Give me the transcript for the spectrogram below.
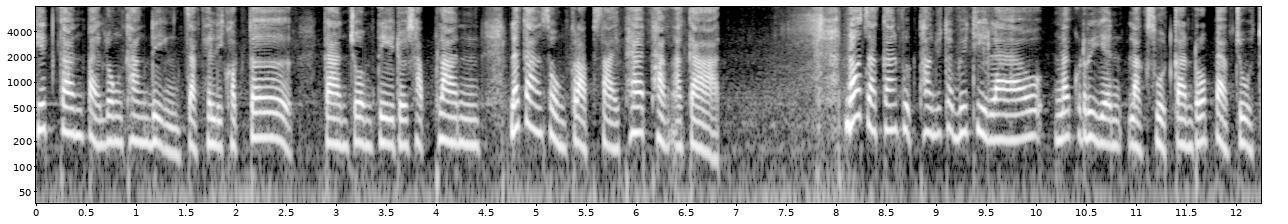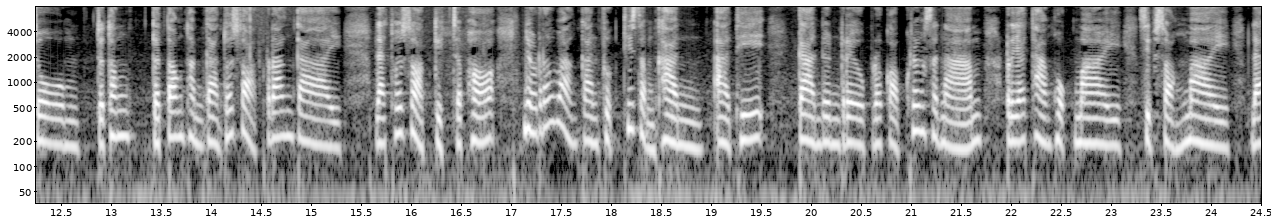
ธิตการไต่ลงทางดิ่งจากเฮลิคอปเตอร์ การโจมตีโดยฉับพลัน และการส่งกลับสายแพทย์ทางอากาศ นอกจากการฝึกทางยุทธวิธีแล้ว นักเรียนหลักสูตรการรบแบบจู่โจม จะต้องจะต้องทำการทดสอบร่างกาย และทดสอบกิจเฉพาะ ในระหว่างการฝึกที่สำคัญ อาทิการเดินเร็วประกอบเครื่องสนาม ระยะทาง 6 ไมล์ 12 ไมล์ และ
